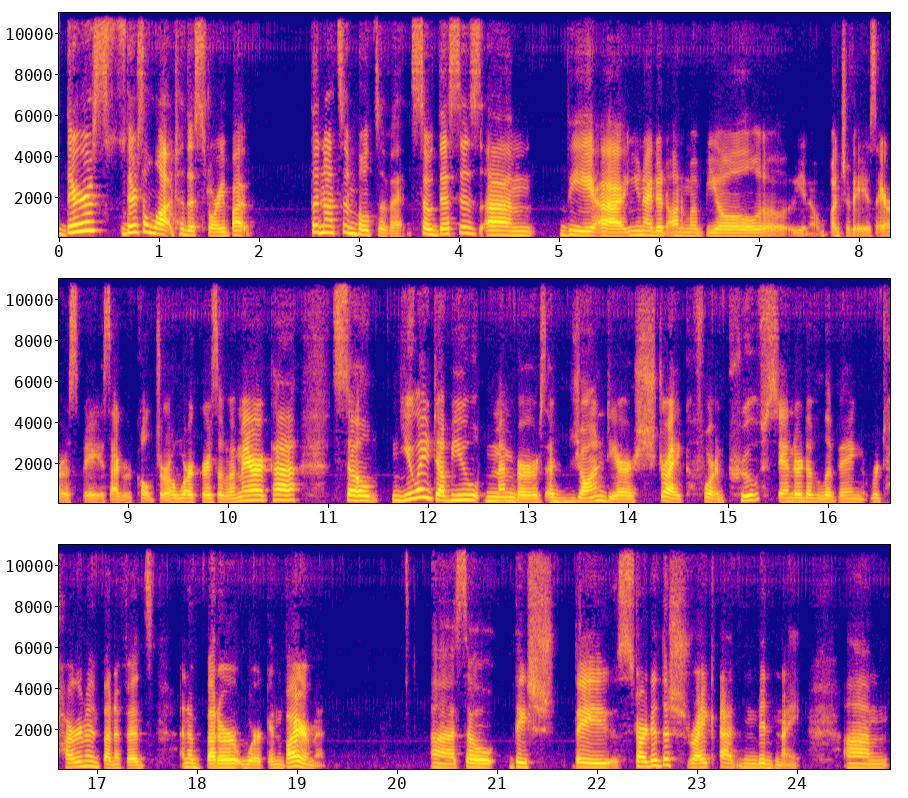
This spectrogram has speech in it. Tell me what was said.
there's there's a lot to this story, but the nuts and bolts of it. So this is um, the uh, United Automobile, you know, bunch of A's, aerospace, agricultural workers of America. So UAW members at John Deere strike for improved standard of living, retirement benefits, and a better work environment. Uh, so they sh- they started the strike at midnight um,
